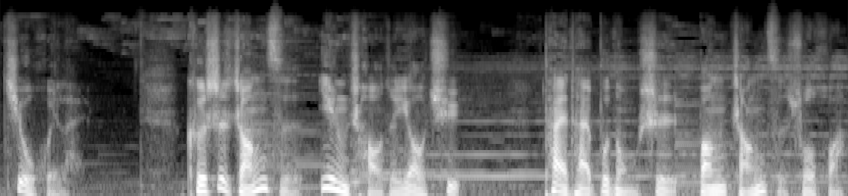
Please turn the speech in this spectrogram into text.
救回来。”可是长子硬吵着要去，太太不懂事，帮长子说话。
